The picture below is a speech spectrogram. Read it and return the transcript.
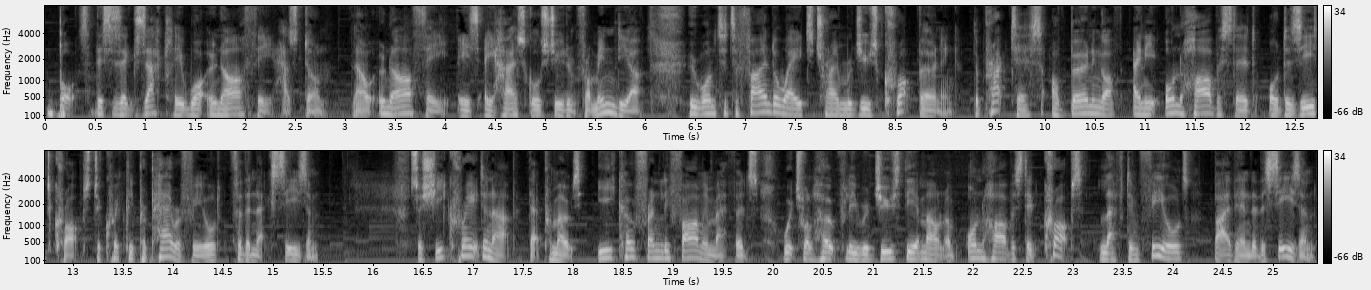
but this is exactly what Unarthi has done. Now, Unarthi is a high school student from India who wanted to find a way to try and reduce crop burning, the practice of burning off any unharvested or diseased crops to quickly prepare a field for the next season. So she created an app that promotes eco friendly farming methods, which will hopefully reduce the amount of unharvested crops left in fields by the end of the season.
